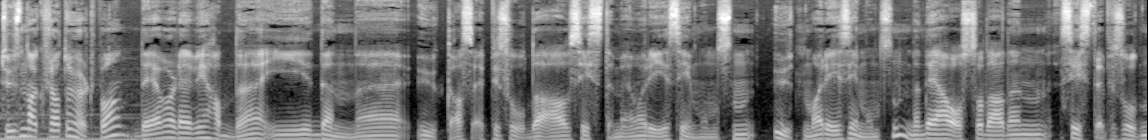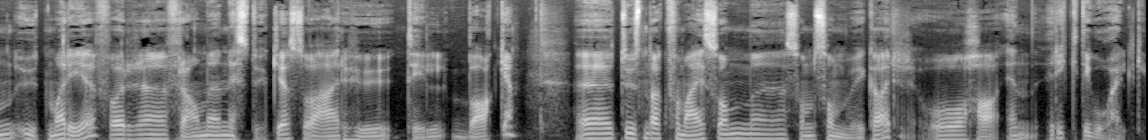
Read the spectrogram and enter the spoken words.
Tusen takk for at du hørte på. Det var det vi hadde i denne ukas episode av Siste med Marie Simonsen uten Marie Simonsen. Men det er også da den siste episoden uten Marie, for eh, fra og med neste uke så er hun tilbake. Eh, tusen takk for meg som, eh, som sommervikar, og ha en riktig god helg.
